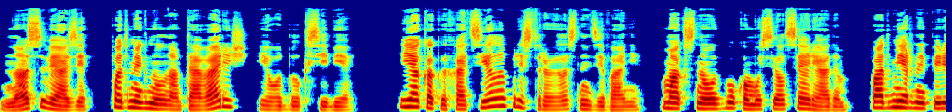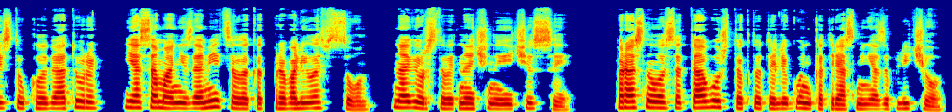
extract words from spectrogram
На связи», – подмигнул нам товарищ и отбыл к себе. Я, как и хотела, пристроилась на диване. Макс с ноутбуком уселся рядом. Подмерный перестук клавиатуры я сама не заметила, как провалилась в сон, наверстывать ночные часы. Проснулась от того, что кто-то легонько тряс меня за плечо.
